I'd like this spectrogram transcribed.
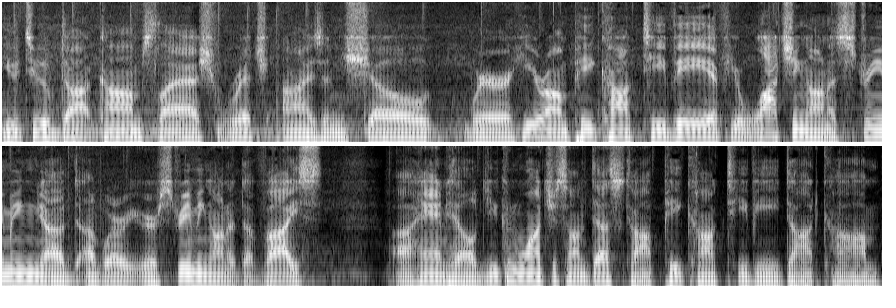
YouTube.com slash Rich Eisen Show. We're here on Peacock TV. If you're watching on a streaming, uh, uh, where you're streaming on a device, uh, handheld, you can watch us on desktop, peacocktv.com,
